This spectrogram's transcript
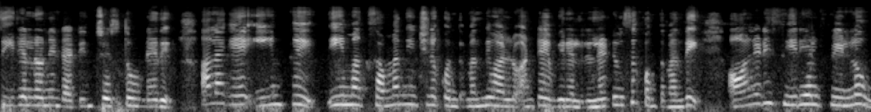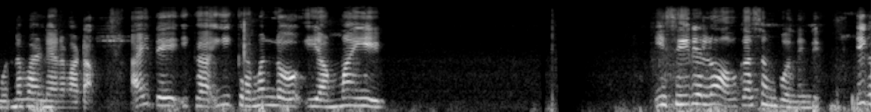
సీరియల్లోనే నటించేస్తూ ఉండేది. అలాగే ఈమెకి ఈమెకు సంబంధించిన కొంతమంది వాళ్ళు అంటే వీళ్ళ రిలేటివ్స్ కొంతమంది ఆల్రెడీ సీరియల్ ఫీల్డ్లో ఉన్నవాళ్ళే అనమాట అయితే ఇక ఈ క్రమంలో ఈ అమ్మాయి ఈ సీరియల్లో అవకాశం పొందింది. ఇక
